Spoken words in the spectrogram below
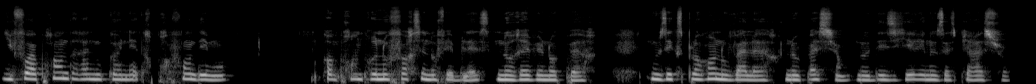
Il faut apprendre à nous connaître profondément, comprendre nos forces et nos faiblesses, nos rêves et nos peurs. Nous explorons nos valeurs, nos passions, nos désirs et nos aspirations.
